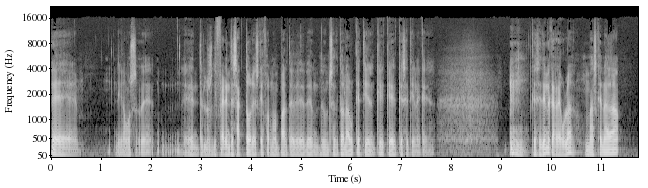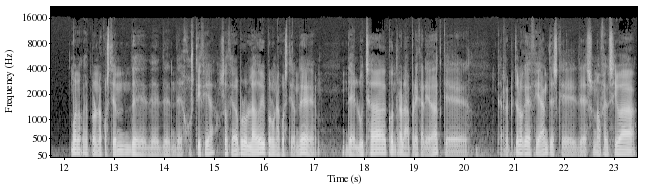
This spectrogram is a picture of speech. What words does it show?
eh, digamos eh, entre los diferentes actores que forman parte de, un sector laboral que, tiene, que, se tiene que que se tiene que regular. Más que nada bueno, por una cuestión de justicia social por un lado y por una cuestión de, de lucha contra la precariedad, que, que repito lo que decía antes, que es una ofensiva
